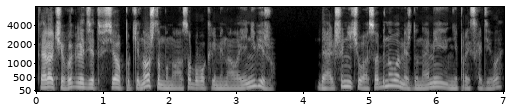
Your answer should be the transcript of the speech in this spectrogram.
Короче, выглядит все по-киношному, но особого криминала я не вижу. Дальше ничего особенного между нами не происходило.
